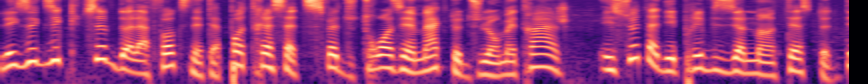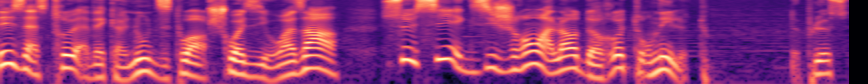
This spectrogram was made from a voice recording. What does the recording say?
les exécutifs de la Fox n'étaient pas très satisfaits du troisième acte du long métrage et suite à des prévisionnements tests désastreux avec un auditoire choisi au hasard, ceux-ci exigeront alors de retourner le tout. De plus,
